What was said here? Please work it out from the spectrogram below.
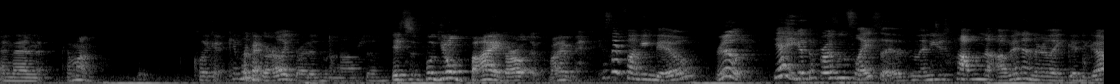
And then, come on, click it. I can't Okay. garlic bread isn't an option. It's well, you don't buy garlic. Buy, Guess I fucking do. really? Yeah, you get the frozen slices and then you just pop them in the oven and they're like good to go.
